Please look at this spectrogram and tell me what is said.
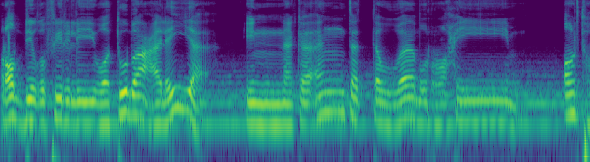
রব্বি গফিরলি ও তুবা আলাইয়া রহিম। অর্থ,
